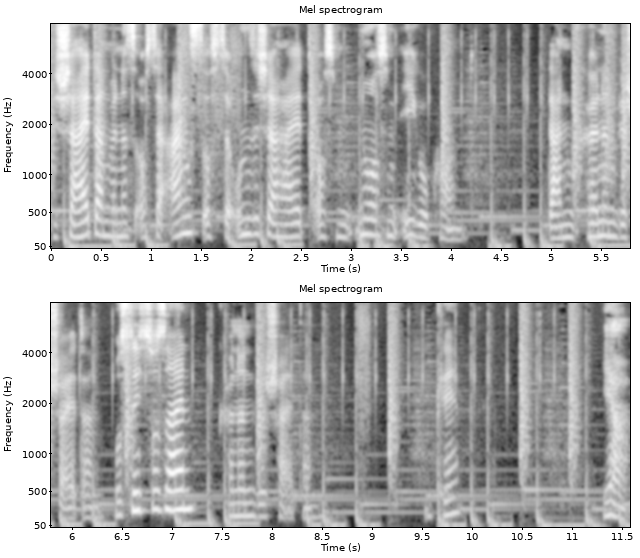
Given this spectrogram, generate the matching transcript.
Wir scheitern, wenn es aus der Angst, aus der Unsicherheit, aus dem, nur aus dem Ego kommt. Dann können wir scheitern. Muss nicht so sein, können wir scheitern. Okay? Ja,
